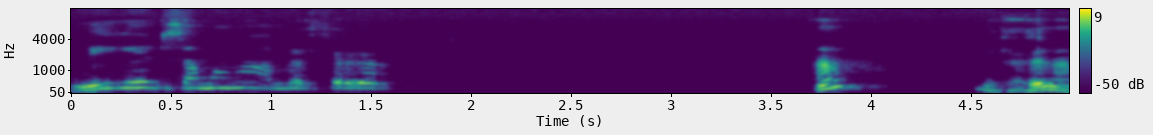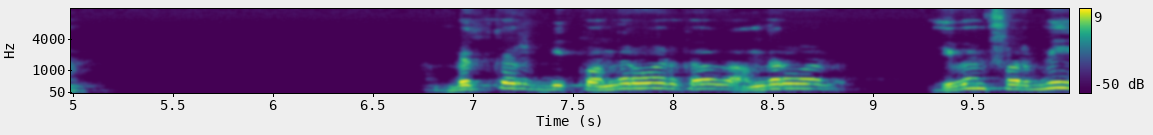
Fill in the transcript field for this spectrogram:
నీకేంటి సంబంధం అంబేద్కర్ గారు అదేనా? అంబేద్కర్ మీ కొందరివాడు కాదు అందరివాడు. ఈవెన్ ఫర్ మీ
